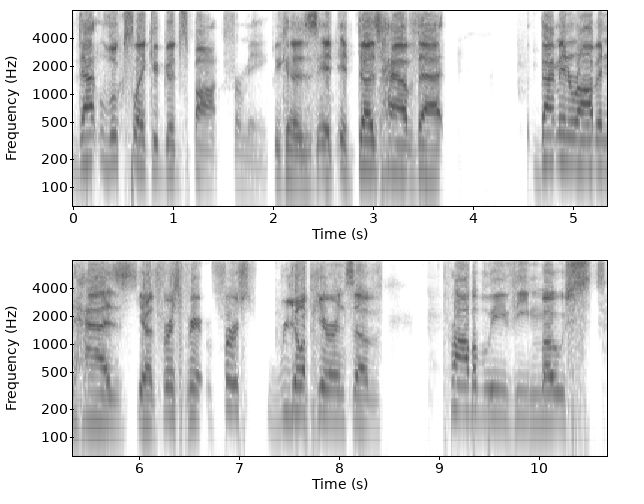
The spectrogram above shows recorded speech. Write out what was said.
that looks like a good spot for me because it it does have that. Batman and Robin has you know the first first real appearance of probably the most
